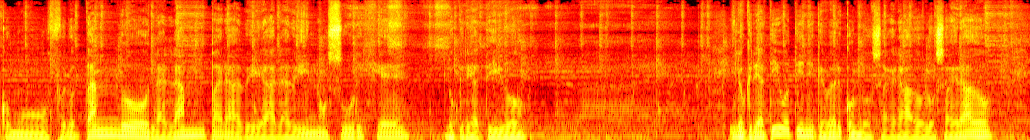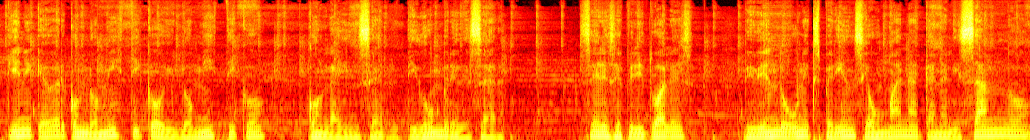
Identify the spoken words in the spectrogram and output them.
como frotando la lámpara de Aladino, surge lo creativo. Y lo creativo tiene que ver con lo sagrado. Lo sagrado tiene que ver con lo místico y lo místico con la incertidumbre de ser seres espirituales viviendo una experiencia humana canalizando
